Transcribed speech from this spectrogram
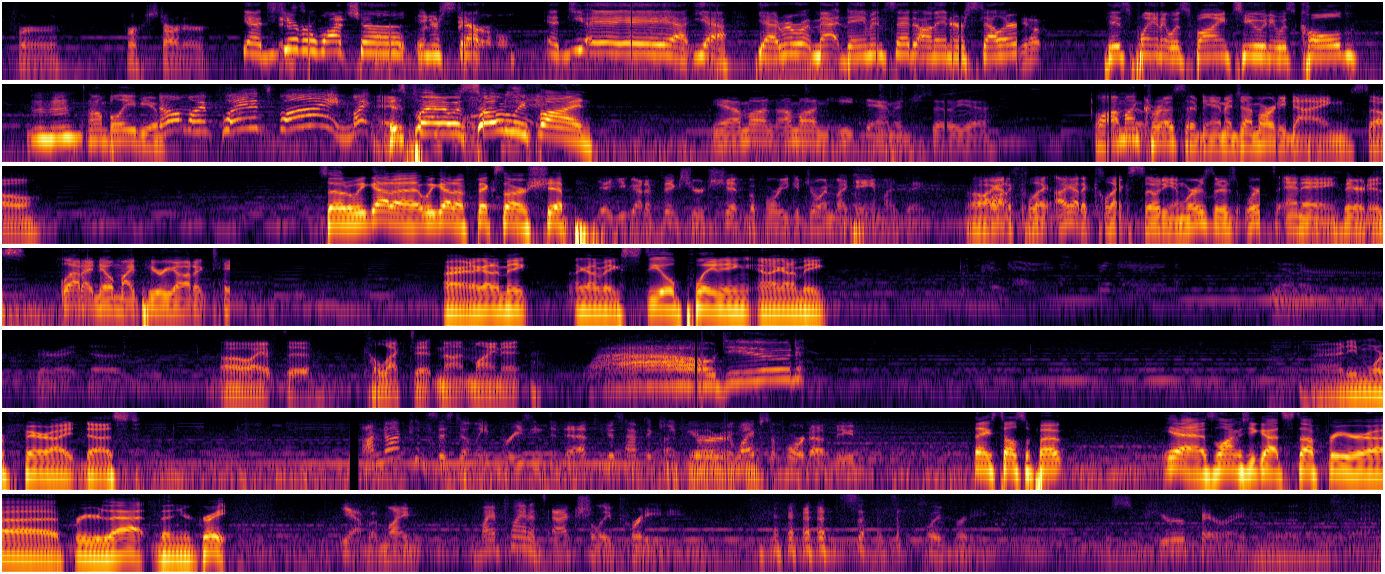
For for starter. Yeah, did It you ever watch uh, cool, Interstellar? Yeah, yeah, yeah, yeah, yeah, yeah, yeah. Remember what Matt Damon said on Interstellar? Yep. His planet was fine too, and it was cold. Mm-hmm. I don't believe you. No, my planet's fine. My His planet was totally fine. Yeah, I'm on. I'm on heat damage. So yeah. Well, I'm on corrosive damage. I'm already dying. So So do we gotta we gotta fix our ship. Yeah, you got to fix your ship before you can join my game. I think. oh, I gotta collect. I gotta collect sodium. Where's there's where's Na? There it is. Glad I know my periodic table. All right, I gotta make I gotta make steel plating and I gotta make Scanner. Ferrite dust. Oh, I have to collect it, not mine it. Wow, dude. All right, I need more ferrite dust. I'm not consistently freezing to death. You just have to keep Okay, your life support up, dude. Thanks, Tulsa Poke. Yeah, as long as you got stuff for your uh for your that, then you're great. Yeah, but my my planet's actually pretty, dude. it's, it's actually pretty. There's pure ferrite to fix that.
